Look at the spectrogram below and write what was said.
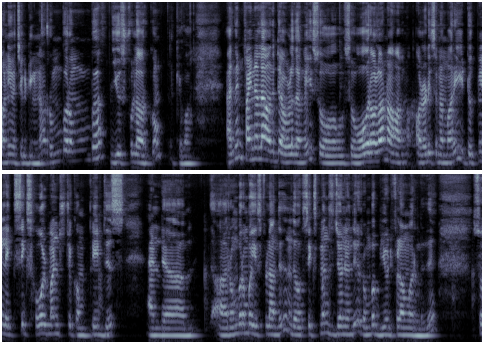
பண்ணி வச்சுக்கிட்டிங்கன்னா ரொம்ப ரொம்ப யூஸ்ஃபுல்லாக இருக்கும். ஓகேவா அண்ட் தென் ஃபைனலாக வந்துட்டு அவ்வளோதாங்க ஸோ ஸோ ஓவராலாக நான் ஆல்ரெடி சொன்ன மாதிரி it took me like six whole months to complete this and ரொம்ப ரொம்ப யூஸ்ஃபுல்லாக இருந்தது. இந்த ஒரு சிக்ஸ் மந்த்ஸ் ஜேர்னி வந்து ரொம்ப பியூட்டிஃபுல்லாகவும் இருந்தது. ஸோ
